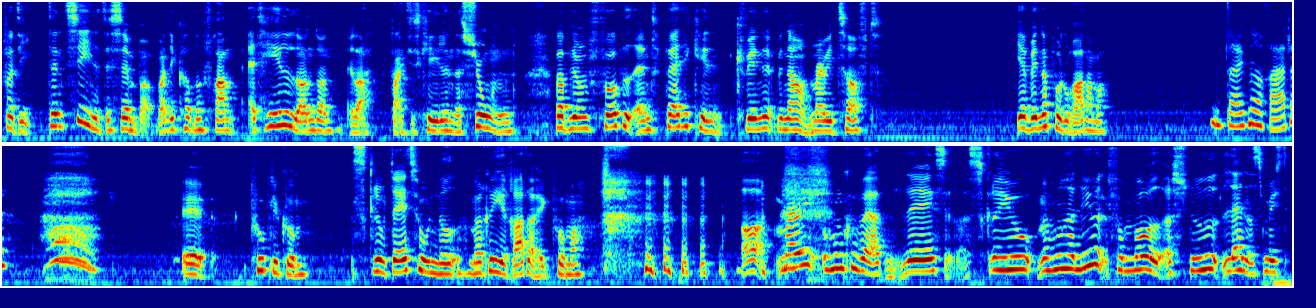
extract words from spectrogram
Fordi den 10. december var det kommet frem, at hele London, eller faktisk hele nationen, var blevet fubbet af en fattig kvinde ved navn Mary Toft. Jeg venter på, at du retter mig. Der er ikke noget at rette. Øh, publikum, skriv datoen ned. Marie retter ikke på mig. Og Mary, hun kunne hverken læse eller skrive, men hun havde alligevel formået at snyde landets mest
